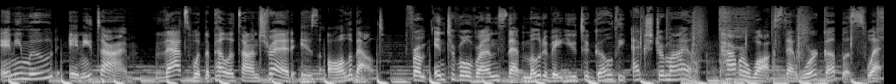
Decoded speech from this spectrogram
any mood, anytime. That's what the Peloton Tread is all about. From interval runs that motivate you to go the extra mile, power walks that work up a sweat,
